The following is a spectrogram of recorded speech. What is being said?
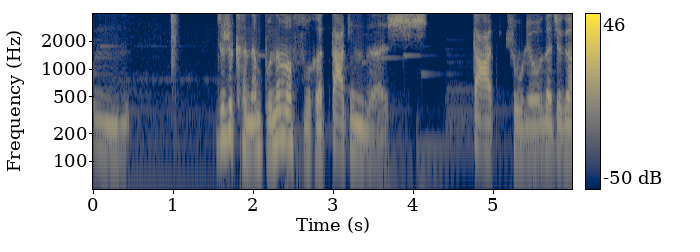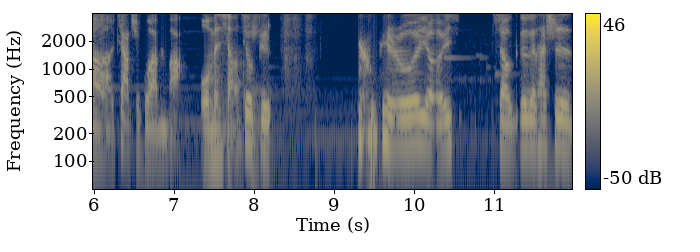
嗯，就是可能不那么符合大众的大主流的这个价值观吧。我们想就比，就 比如有一些小哥哥他是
